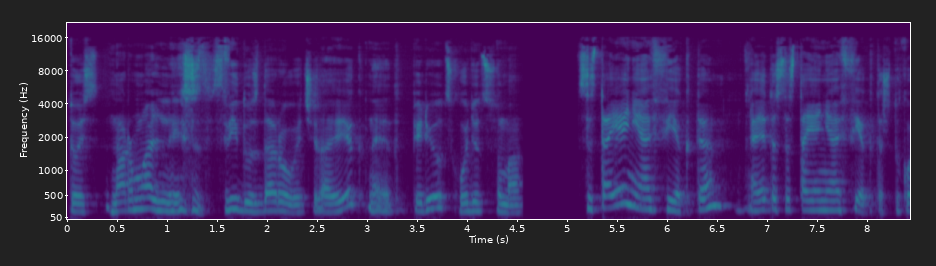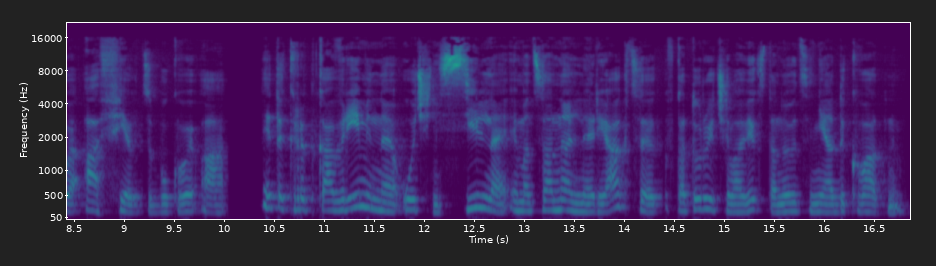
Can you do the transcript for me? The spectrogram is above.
То есть нормальный, с виду здоровый человек на этот период сходит с ума. Состояние аффекта, а это состояние аффекта, что такое аффект с буквой А, это кратковременная, очень сильная эмоциональная реакция, в которой человек становится неадекватным.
